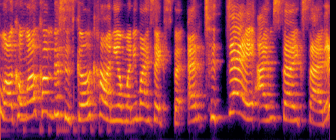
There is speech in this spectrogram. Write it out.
Welcome, welcome. This is Gull Khan, your money mindset expert. And today I'm so excited.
